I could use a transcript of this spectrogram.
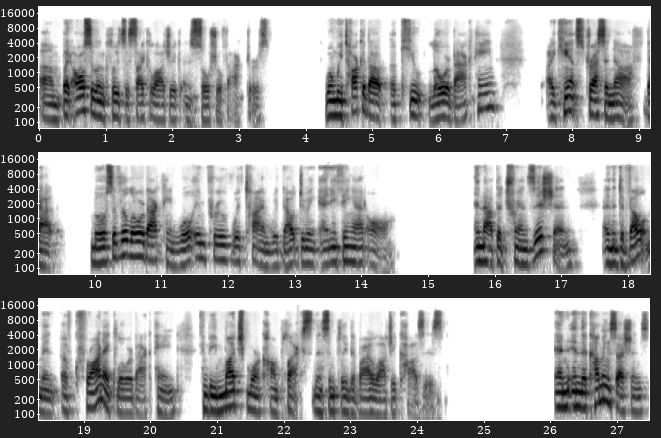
um, but also includes the psychological and social factors. When we talk about acute lower back pain, I can't stress enough that most of the lower back pain will improve with time without doing anything at all. And that the transition and the development of chronic lower back pain can be much more complex than simply the biologic causes. And in the coming sessions,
